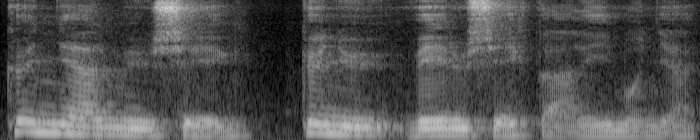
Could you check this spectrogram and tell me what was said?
könnyelműség, könnyű vérűség, talán így mondják.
